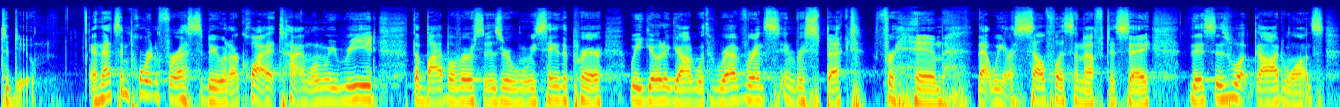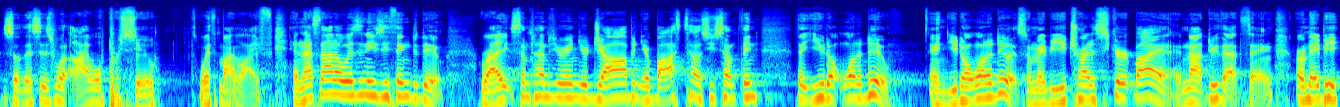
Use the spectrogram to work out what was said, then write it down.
to do. And that's important for us to do in our quiet time. When we read the Bible verses or when we say the prayer, we go to God with reverence and respect for Him, that we are selfless enough to say, This is what God wants, so this is what I will pursue with my life. And that's not always an easy thing to do, right? Sometimes you're in your job and your boss tells you something that you don't want to do and you don't want to do it. So maybe you try to skirt by it and not do that thing. Or maybe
